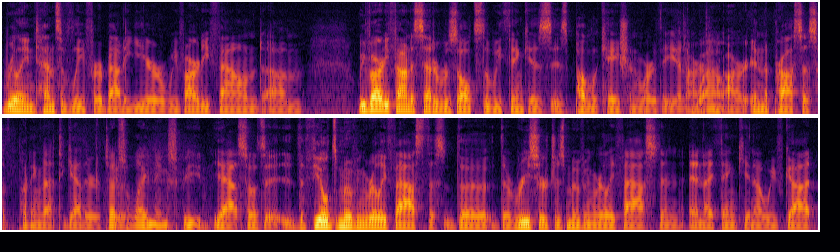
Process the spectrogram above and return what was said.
really intensively for about a year, we've already found um, we've already found a set of results that we think is is publication worthy, and are wow. are in the process of putting that together. Too. That's lightning speed. Yeah, so it's the field's moving really fast. This, the the research is moving really fast, and and I think you know we've got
